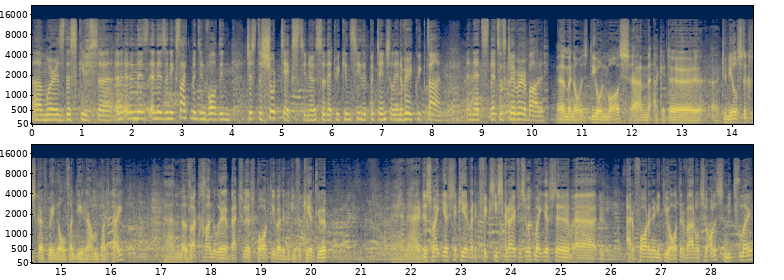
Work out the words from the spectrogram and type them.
Um, whereas this gives, uh, and, and, there's, and there's an excitement involved in just the short text, you know, so that we can see the potential in a very quick time. And that's, that's what's clever about it. Uh, my name is Dion Maas. Um, ek het 'n uh, toneelstuk geskryf met die naam van die Ramparty. Um, wat gaan oor 'n bachelor's party wat 'n bietjie verkeerd loop. En uh, dis my eerste keer wat ek fiksie skryf. Dis ook my eerste uh, ervaring in die teaterwêreld. So alles nuut vir my.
